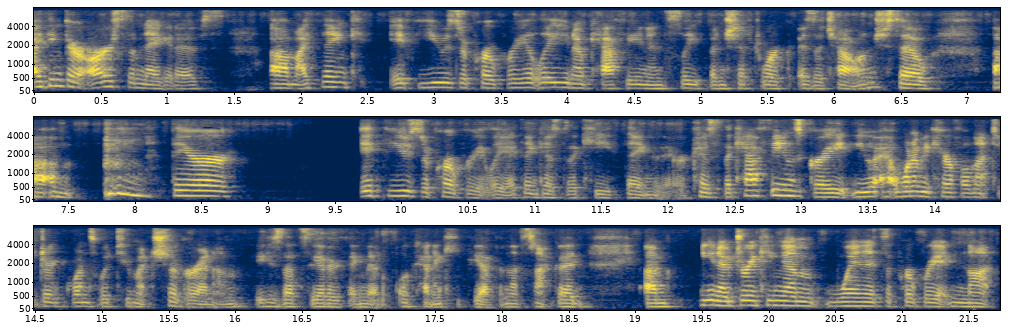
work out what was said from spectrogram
I think there are some negatives. Um, I think if used appropriately, you know, caffeine and sleep and shift work is a challenge. So um, they're if used appropriately, I think is the key thing there. Because the caffeine's great. You want to be careful not to drink ones with too much sugar in them, because that's the other thing that will kind of keep you up, and that's not good. Um, you know, drinking them when it's appropriate and not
